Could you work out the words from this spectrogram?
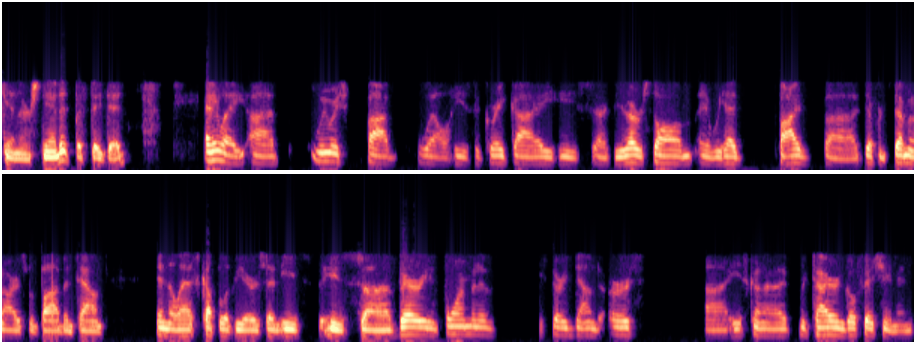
can't understand it, but they did. Anyway, uh, we wish Bob well. He's a great guy. He's uh, if you ever saw him, and we had five uh, different seminars with Bob in town in the last couple of years, and he's he's uh, very informative. He's very down to earth. Uh, he's going to retire and go fishing, and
